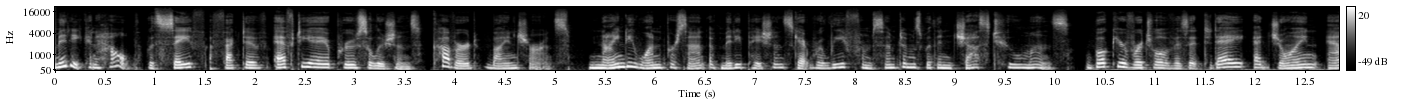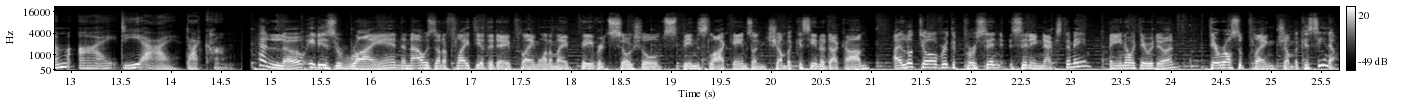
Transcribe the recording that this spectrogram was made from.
MIDI can help with safe, effective, FDA approved solutions covered by insurance. 91% of MIDI patients get relief from symptoms within just two months. Book your virtual visit today at joinmidi.com. Hello, it is Ryan, and I was on a flight the other day playing one of my favorite social spin slot games on chumbacasino.com. I looked over the person sitting next to me, and you know what they were doing? They were also playing Chumba Casino.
